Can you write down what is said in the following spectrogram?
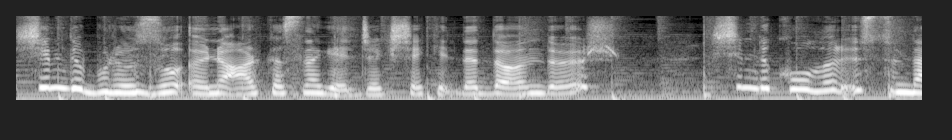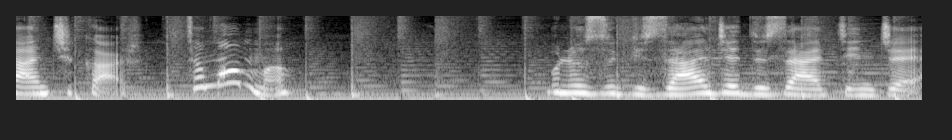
Şimdi bluzu önü arkasına gelecek şekilde döndür. Şimdi kolları üstünden çıkar. Tamam mı? Bluzu güzelce düzeltince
